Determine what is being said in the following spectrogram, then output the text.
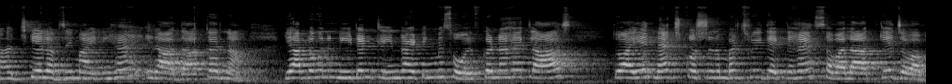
हज के लफ्ज़ी मायने है इरादा करना। ये आप लोगों ने नीट एंड क्लीन राइटिंग में सॉल्व करना है क्लास। तो आइए नेक्स्ट क्वेश्चन नंबर थ्री देखते हैं सवाल के जवाब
